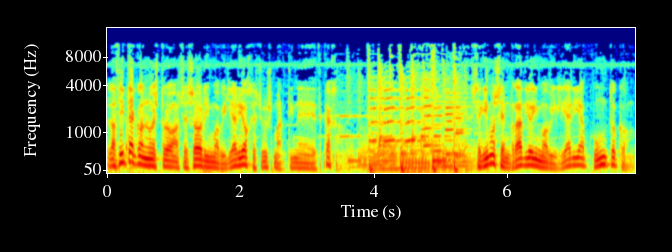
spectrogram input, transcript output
La cita con nuestro asesor inmobiliario Jesús Martínez Caja. Seguimos en radioinmobiliaria.com.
